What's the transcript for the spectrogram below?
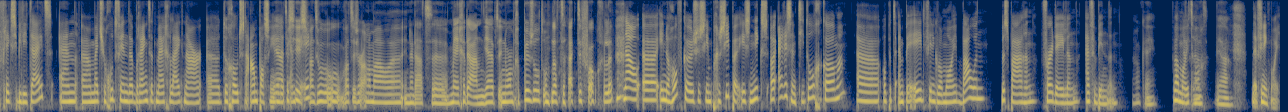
flexibiliteit. En met je goed vinden brengt het mij gelijk naar de grootste aanpassingen ja, in het precies. NPE. Want hoe, hoe, wat is er allemaal inderdaad mee gedaan? Je hebt enorm gepuzzeld om dat uit te vogelen. Nou, in de hoofdkeuzes in principe is niks Oh, er is een titel gekomen uh, op het NPE, die vind ik wel mooi. Bouwen, besparen, verdelen en verbinden. Oké. Wel mooi toch? Ja. Dat vind ik mooi.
